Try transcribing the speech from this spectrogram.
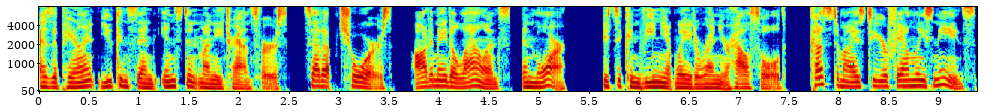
As a parent, you can send instant money transfers, set up chores, automate allowance, and more. It's a convenient way to run your household, customized to your family's needs,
